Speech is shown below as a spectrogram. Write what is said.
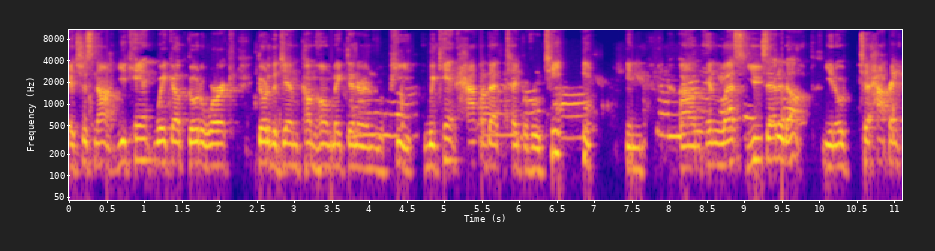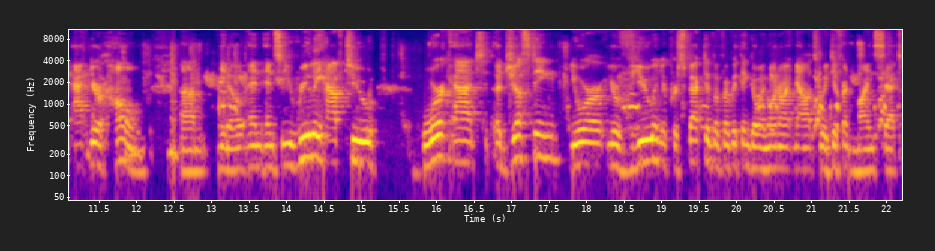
It's just not. You can't wake up, go to work, go to the gym, come home, make dinner, and repeat. We can't have that type of routine um, unless you set it up, you know, to happen at your home, um, you know, and and so you really have to work at adjusting your your view and your perspective of everything going on right now to a different mindset.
